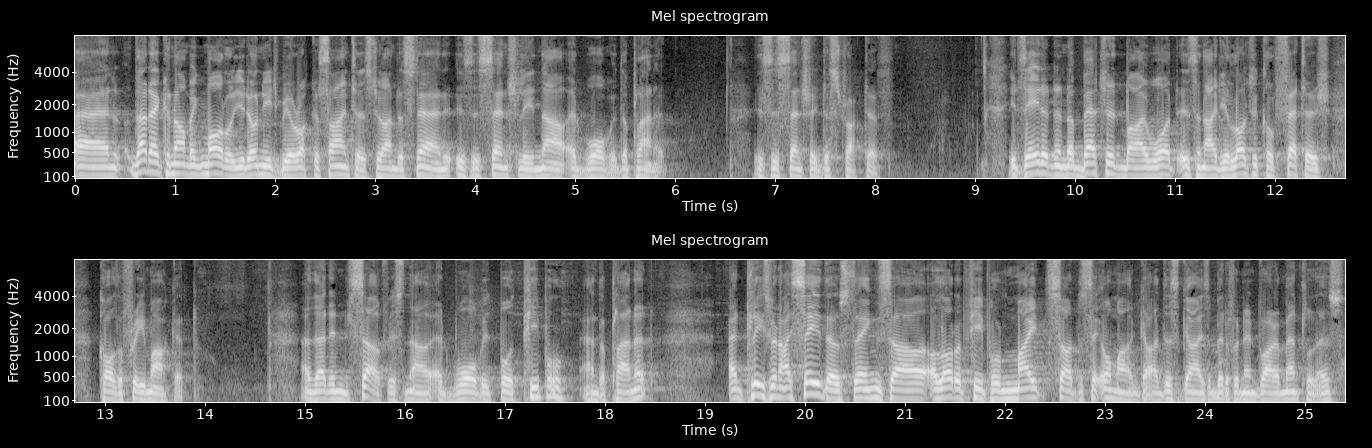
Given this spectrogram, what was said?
and that economic model, you don't need to be a rocket scientist to understand, is essentially now at war with the planet. It's essentially destructive. It's aided and abetted by what is an ideological fetish called the free market. And that in itself is now at war with both people and the planet. And please, when I say those things, uh, a lot of people might start to say, oh my God, this guy's a bit of an environmentalist.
